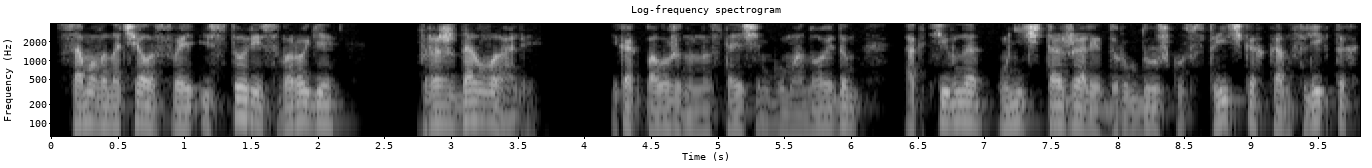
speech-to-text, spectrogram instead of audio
С самого начала своей истории свароги враждовали и, как положено настоящим гуманоидам, активно уничтожали друг дружку в стычках, конфликтах,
